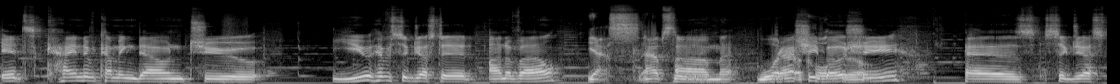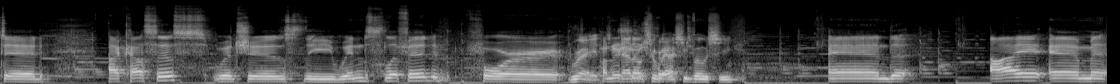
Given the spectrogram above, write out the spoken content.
it's kind of coming down to you have suggested Anaval. Yes, absolutely. Um, What Rashi girl. Boshi has suggested Akasis, which is the wind sylphid for right. Shout out to Crypt. Rashi Boshi. And I am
